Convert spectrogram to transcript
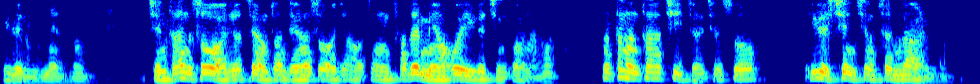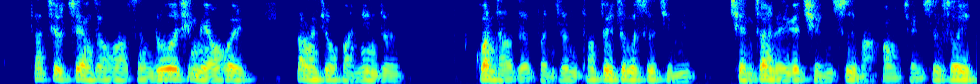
一个里面啊。简单的说法就这样段，简单的说法就好像他在描绘一个情况了哈。那当然大家记得，就是说一个现象在那里，它就这样在发生。如何去描绘，当然就反映着观察者本身他对这个事情潜在的一个诠释嘛，啊，诠释。所以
